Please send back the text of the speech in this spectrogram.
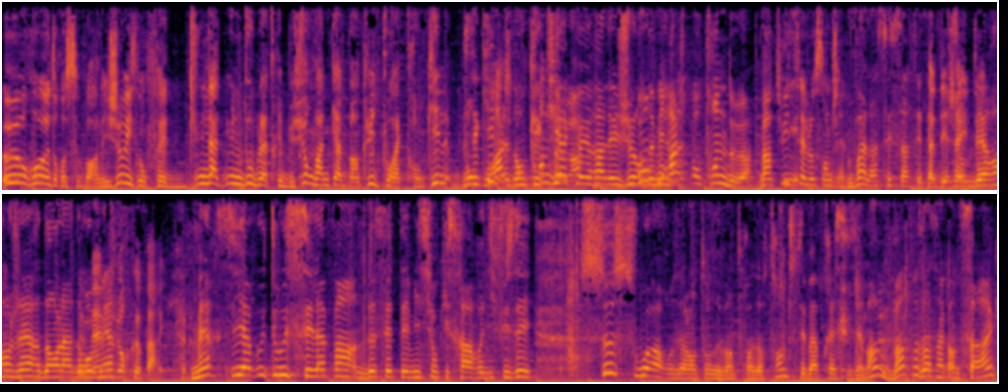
heureux de recevoir les Jeux. Ils ont fait une, double attribution, 24-28 pour être tranquille. Bon courage Donc, qui accueillera les Jeux en 2020 Bon courage pour 32. 28, c'est Los Angeles. Voilà, c'est ça. C'est déjà été Bérangère dans la Drôme. même jour que Paris. Merci à vous tous. C'est la fin de cette émission qui sera rediffusée ce soir aux alentours de 23h30. Je ne sais pas précisément, 23h55.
